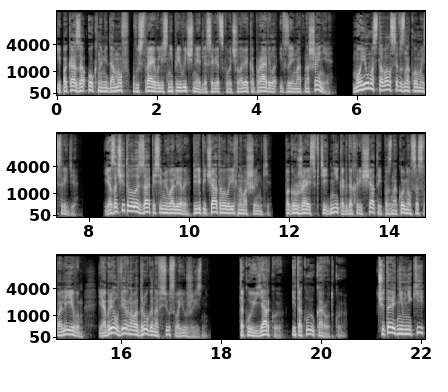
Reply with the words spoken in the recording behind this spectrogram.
И пока за окнами домов выстраивались непривычные для советского человека правила и взаимоотношения, мой ум оставался в знакомой среде. Я зачитывалась записями Валеры, перепечатывала их на машинке, погружаясь в те дни, когда Хрещатый познакомился с Валиевым и обрел верного друга на всю свою жизнь. Такую яркую и такую короткую. Читая дневники,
